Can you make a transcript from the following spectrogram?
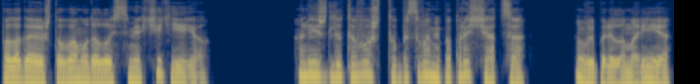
Полагаю, что вам удалось смягчить ее?» «Лишь для того, чтобы с вами попрощаться», — выпалила Мария,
